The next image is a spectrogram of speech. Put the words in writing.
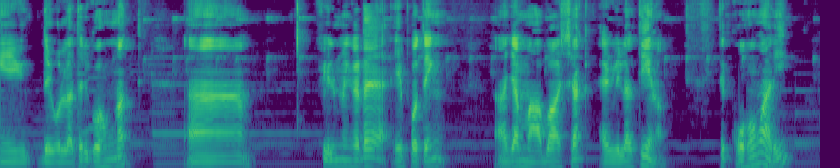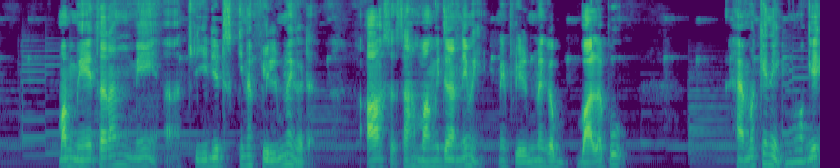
ඒ දෙවොල් අතරි කොහොමුණත් ෆිල්ම් එකට ඒ පොතෙන් ජම් ආභාෂයක් ඇවිලා තියෙනවා. කොහොමරි ම මේ තරම් මේ ත්‍රීඩියට්ස් කියන ෆිල්ම් එකට ආස සහ මංවිතරන් නෙමේ මේ ෆිල්ම් එක බලපු හැම කෙනෙක් වගේ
